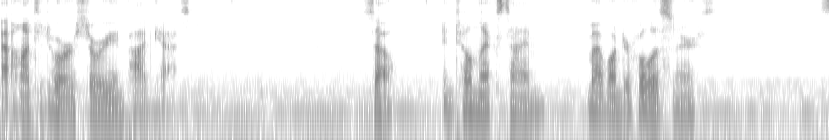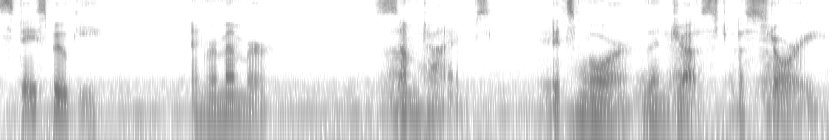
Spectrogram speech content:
at Haunted Horror Storian Podcast. So, until next time, my wonderful listeners, stay spooky and remember, sometimes it's more than just a story.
